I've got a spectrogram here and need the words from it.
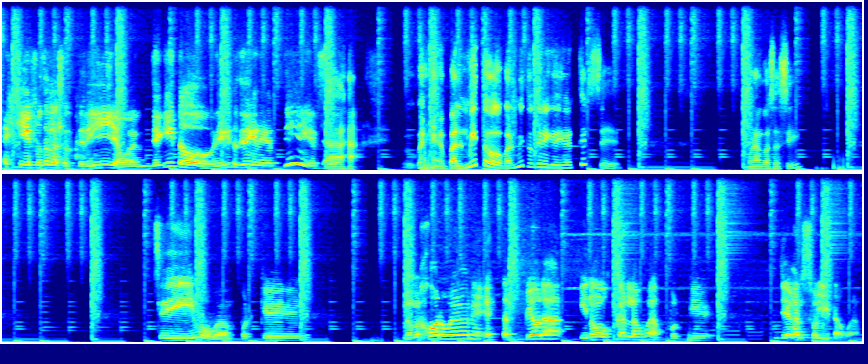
hay que disfrutar la soltería, weón. Dieguito, Dieguito tiene que divertirse. Ya. Palmito, Palmito tiene que divertirse. Una cosa así. Sí, po, weón, porque lo mejor, weón, es estar piola y no buscar las weas, porque llegan solitas, weón.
